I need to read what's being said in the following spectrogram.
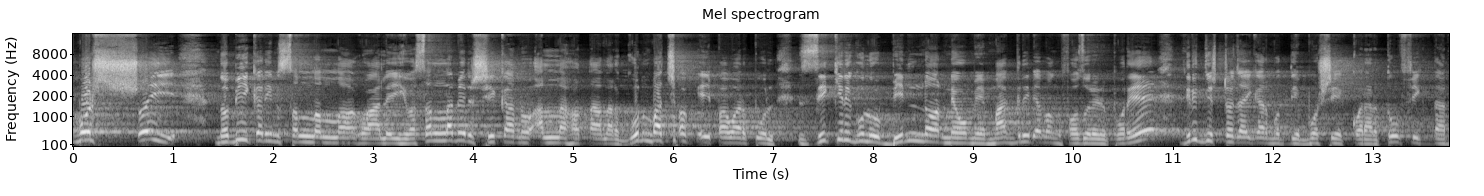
অবশ্যই নবী করিম সাল্লাহ আলহি ওয়াসাল্লামের শেখানো আল্লাহ তালার গুণবাচক এই পাওয়ারফুল জিকিরগুলো ভিন্ন নিয়মে মাগরিব এবং ফজরের পরে নির্দিষ্ট জায়গার মধ্যে বসে করার তৌফিক দান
